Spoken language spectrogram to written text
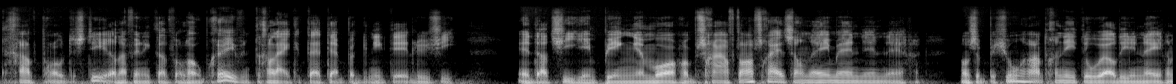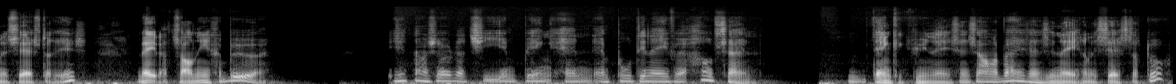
gaat protesteren, dan vind ik dat wel hoopgevend. Tegelijkertijd heb ik niet de illusie dat Xi Jinping morgen beschaafd afscheid zal nemen en, en van zijn pensioen gaat genieten, hoewel die 69 is. Nee, dat zal niet gebeuren. Is het nou zo dat Xi Jinping en, en Poetin even oud zijn? Denk ik nu ineens. Zijn ze allebei zijn ze 69, toch?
